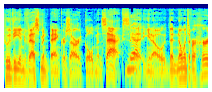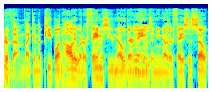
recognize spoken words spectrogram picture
who the investment bankers are at Goldman Sachs. Yeah. Uh, you know, that no one's ever heard of them. Like, and the people in Hollywood are famous. You know their mm-hmm. names and you know their faces. So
